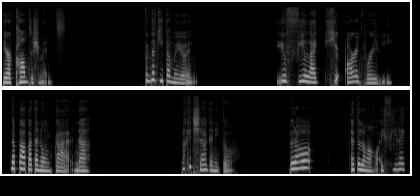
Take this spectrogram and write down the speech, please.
their accomplishments. pag nakita mo yun, you feel like you aren't worthy. Napapatanong ka na, bakit siya ganito? Pero eto lang ako, I feel like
